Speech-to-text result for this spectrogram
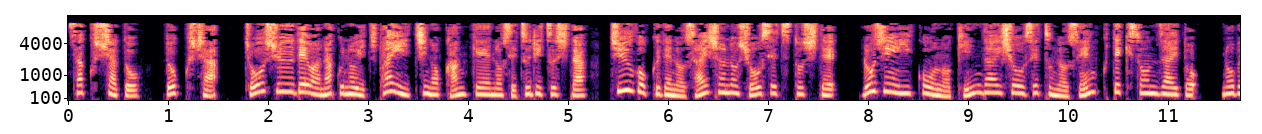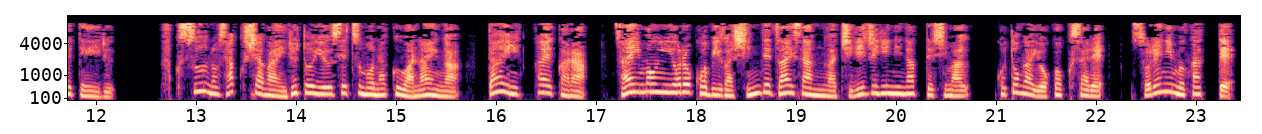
作者と読者、聴衆ではなくの1対1の関係の設立した中国での最初の小説として、ロジン以降の近代小説の先駆的存在と述べている。複数の作者がいるという説もなくはないが、第1回からサイモン喜びが死んで財産が散り散りになってしまうことが予告され、それに向かって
